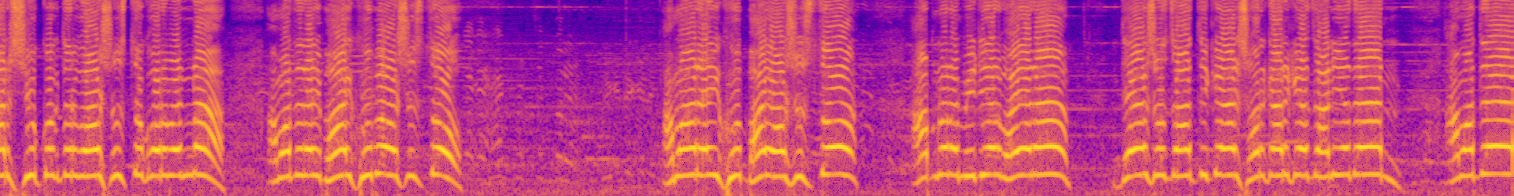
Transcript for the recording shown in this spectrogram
আর শিক্ষকদেরকে অসুস্থ করবেন না। আমাদের এই ভাই খুবই অসুস্থ। আমার এই খুব ভাই অসুস্থ। আপনারা মিডিয়ার ভাইয়েরা দেশ ও জাতিকে, সরকারকে জানিয়ে দেন আমাদের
